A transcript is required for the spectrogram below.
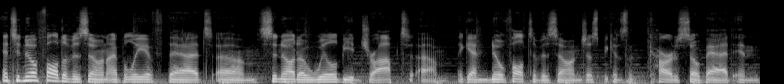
And to no fault of his own, I believe that um, Tsunoda will be dropped. Um, again, no fault of his own, just because the car is so bad. And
